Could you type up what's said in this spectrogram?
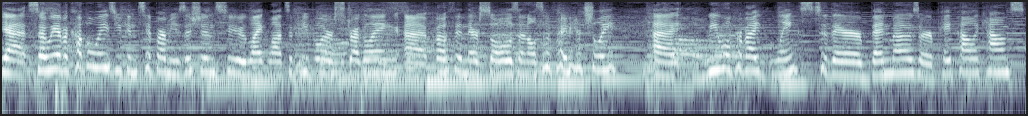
Yeah, so we have a couple ways you can tip our musicians who, like lots of people, are struggling uh, both in their souls and also financially. Uh, we will provide links to their Venmos or PayPal accounts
